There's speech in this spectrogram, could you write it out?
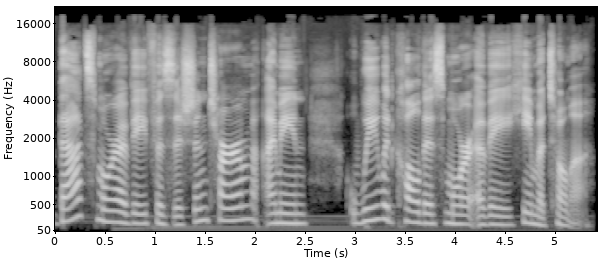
That's more of a physician term. I mean, we would call this more of a hematoma,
